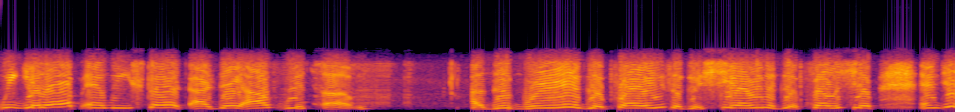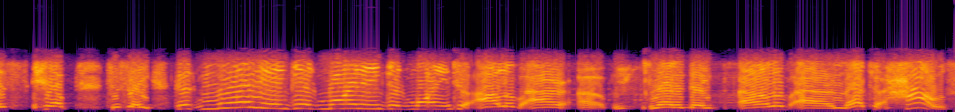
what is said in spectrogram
We get up and we start our day off with. Um, a good word, a good praise, a good sharing, a good fellowship, and just help to say good morning, good morning, good morning to all of our uh, latter day, all of our latter house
